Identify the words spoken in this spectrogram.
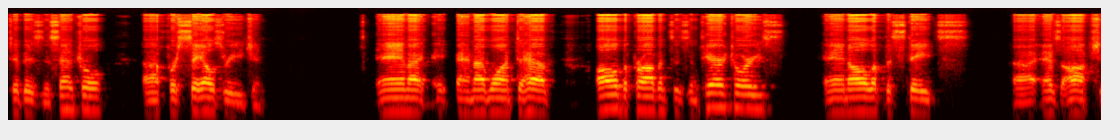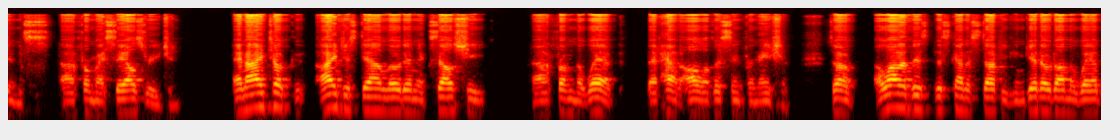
to Business Central uh, for sales region. And I, and I want to have all the provinces and territories and all of the states uh, as options uh, for my sales region. And I took, I just downloaded an Excel sheet uh, from the web that had all of this information. So a lot of this, this kind of stuff you can get out on the web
